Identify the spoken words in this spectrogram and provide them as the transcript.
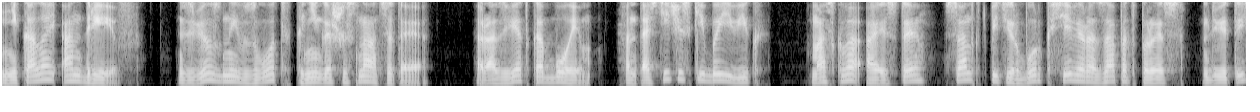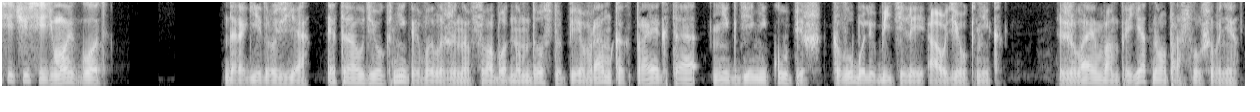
Николай Андреев. Звездный взвод. Книга 16. Разведка боем. Фантастический боевик. Москва АСТ. Санкт-Петербург. Северо-Запад Пресс. 2007 год. Дорогие друзья, эта аудиокнига выложена в свободном доступе в рамках проекта «Нигде не купишь» Клуба любителей аудиокниг. Желаем вам приятного прослушивания.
